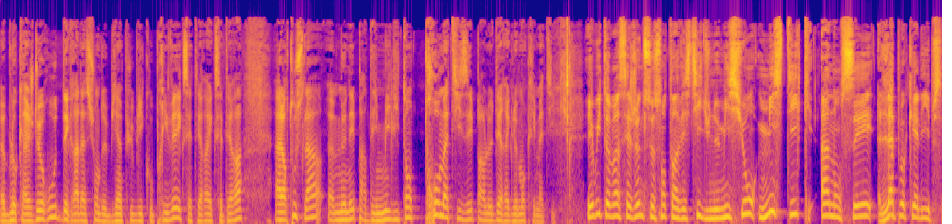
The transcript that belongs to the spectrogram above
euh, blocage de routes, dégradation de biens publics ou privés, etc., etc. Alors tout cela euh, mené par des militants traumatisés par le dérèglement climatique. Et oui Thomas, ces jeunes se sont investis d'une mission mystique annoncer l'apocalypse.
